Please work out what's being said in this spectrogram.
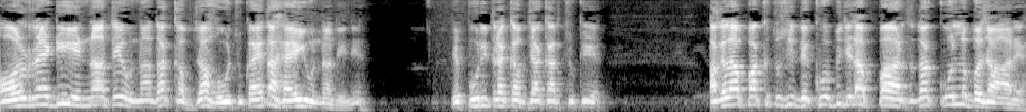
ਆਲਰੇਡੀ ਇਹਨਾਂ ਤੇ ਉਹਨਾਂ ਦਾ ਕਬਜ਼ਾ ਹੋ ਚੁੱਕਾ ਹੈ ਤਾਂ ਹੈ ਹੀ ਉਹਨਾਂ ਦੇ ਨੇ। ਇਹ ਪੂਰੀ ਤਰ੍ਹਾਂ ਕਬਜ਼ਾ ਕਰ ਚੁੱਕੇ ਆ। ਅਗਲਾ ਪੱਖ ਤੁਸੀਂ ਦੇਖੋ ਵੀ ਜਿਹੜਾ ਭਾਰਤ ਦਾ ਕੁੱਲ ਬਾਜ਼ਾਰ ਆ।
